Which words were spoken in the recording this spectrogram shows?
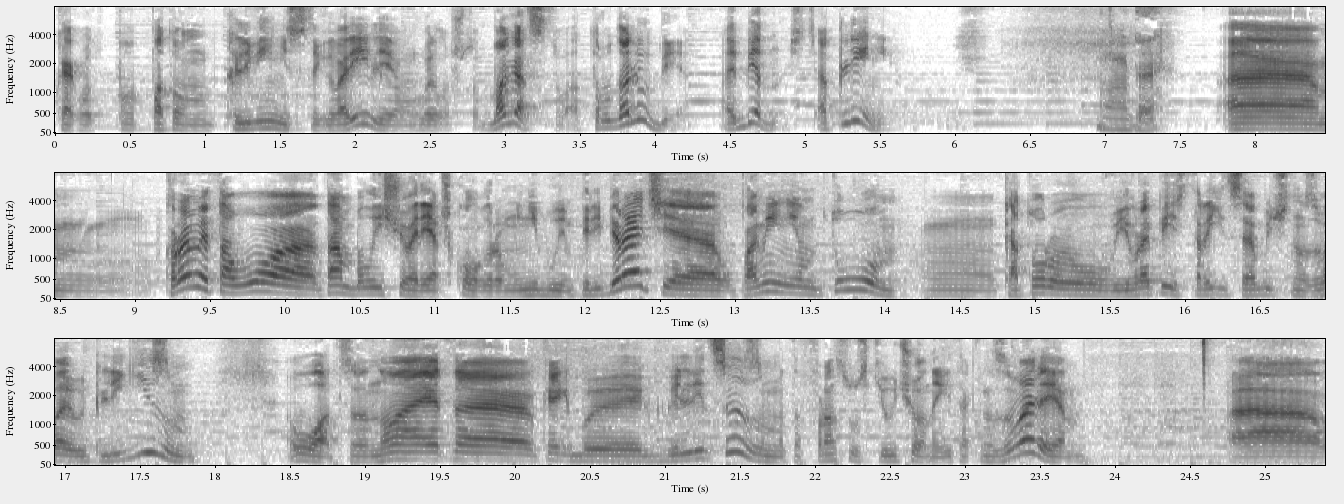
как вот потом кальвинисты говорили, он говорил, что богатство от трудолюбия, а бедность от лени. Да. Э, кроме того, там был еще ряд школ, которые мы не будем перебирать. Э, упомянем ту, которую в европейской традиции обычно называют легизм, вот. Но это как бы галлицизм, это французские ученые так называли. А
